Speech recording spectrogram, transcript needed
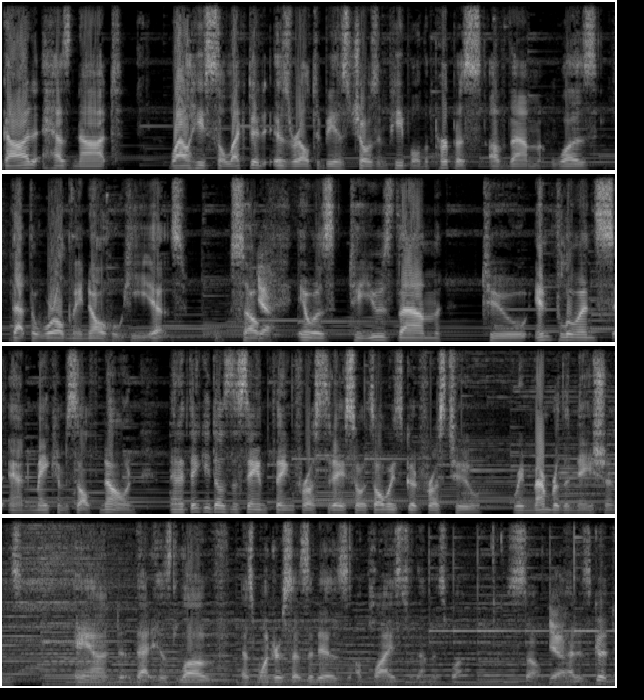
God has not, while He selected Israel to be His chosen people, the purpose of them was that the world may know who He is. So Yeah. it was to use them to influence and make Himself known. And I think He does the same thing for us today. So it's always good for us to remember the nations and that his love, as wondrous as it is, applies to them as well. So Yeah. that is good.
